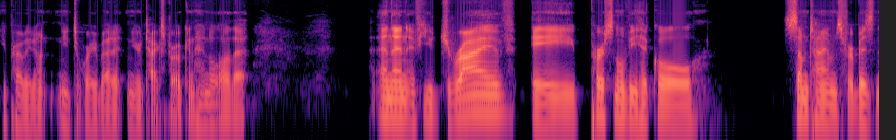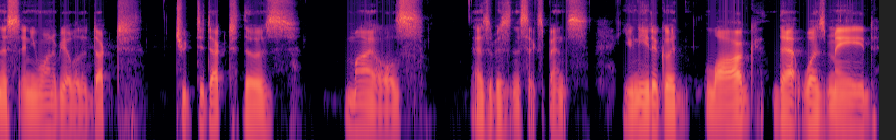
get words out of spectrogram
you probably don't need to worry about it, and your tax pro can handle all that. And then if you drive a personal vehicle, sometimes for business, and you want to be able to deduct to deduct those miles as a business expense, you need a good log that was made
